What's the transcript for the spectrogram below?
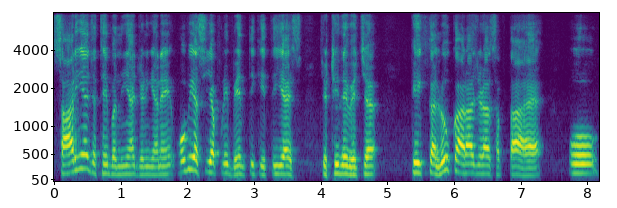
ਸਾਰੀਆਂ ਜਥੇਬੰਦੀਆਂ ਜਿਹੜੀਆਂ ਨੇ, ਉਹ ਵੀ ਅਸੀਂ ਆਪਣੀ ਬੇਨਤੀ ਕੀਤੀ ਹੈ ਇਸ ਚਿੱਠੀ ਦੇ ਵਿੱਚ ਕਿ ਘੱਲੂਕਾਰਾ ਜਿਹੜਾ ਸਪਤਾਹ ਹੈ, ਉਹ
